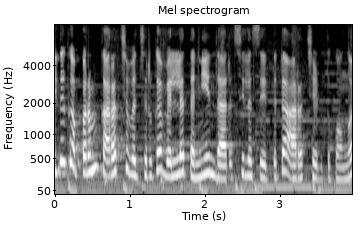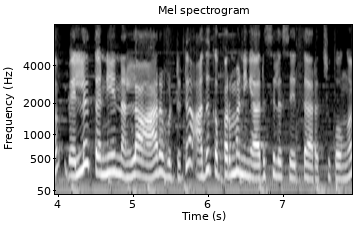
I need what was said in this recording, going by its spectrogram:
இதுக்கப்புறம் கரைச்சி வச்சிருக்க வெள்ளை தண்ணியை இந்த அரிசியில் சேர்த்துட்டு அரைச்சி எடுத்துக்கோங்க. வெள்ளை தண்ணியை நல்லா ஆற விட்டுட்டு அதுக்கப்புறமா நீங்கள் அரிசியில் சேர்த்து அரைச்சிக்கோங்க.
